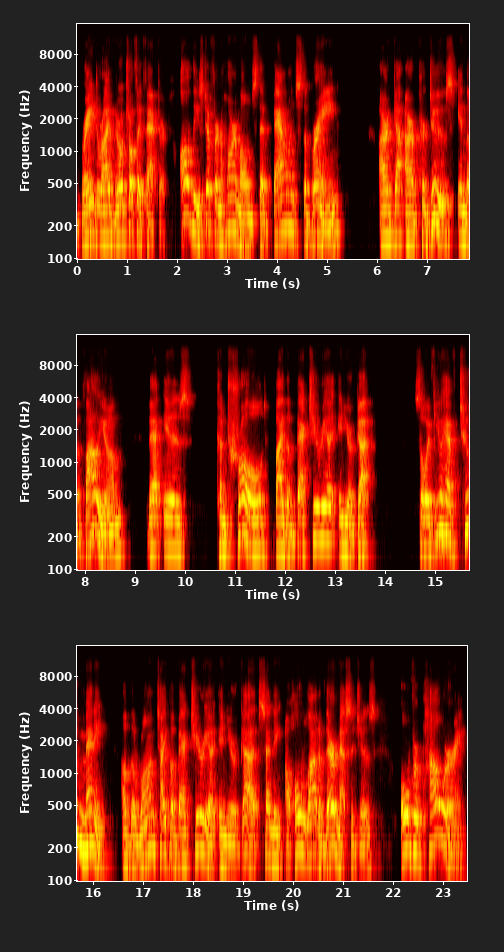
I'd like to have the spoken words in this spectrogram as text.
brain derived neurotrophic factor. All these different hormones that balance the brain are, are produced in the volume that is controlled by the bacteria in your gut. So if you have too many of the wrong type of bacteria in your gut, sending a whole lot of their messages, overpowering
